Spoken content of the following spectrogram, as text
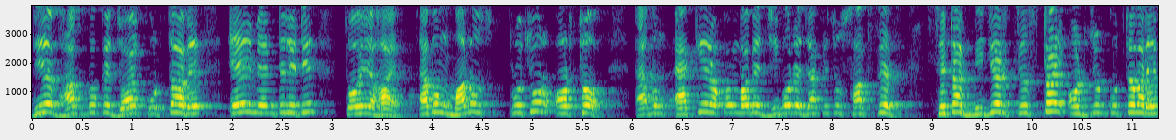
দিয়ে ভাগ্যকে জয় করতে হবে, এই মেন্টালিটি তৈরি হয় এবং মানুষ প্রচুর অর্থ এবং একই রকমভাবে জীবনে যা কিছু সাকসেস সেটা নিজের চেষ্টায় অর্জন করতে পারে।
